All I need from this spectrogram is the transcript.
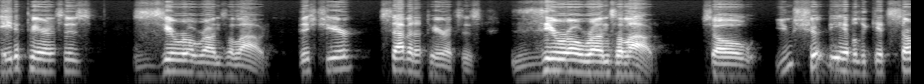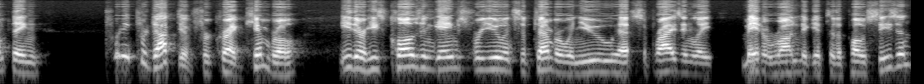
eight appearances, zero runs allowed. This year, seven appearances, zero runs allowed. So you should be able to get something pretty productive for Craig Kimbrel. Either he's closing games for you in September when you have surprisingly made a run to get to the postseason,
